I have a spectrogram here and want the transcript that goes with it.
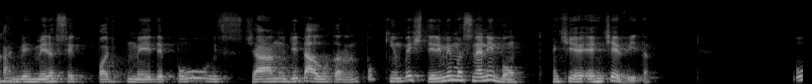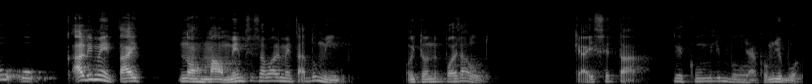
Carne vermelha você pode comer depois, já no dia da luta, um pouquinho besteira, e mesmo assim não é nem bom. A gente, a gente evita. O, o alimentar normal mesmo, você só vai alimentar domingo. Ou então depois da luta. Que aí você tá, Você come de boa. já come de boa.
